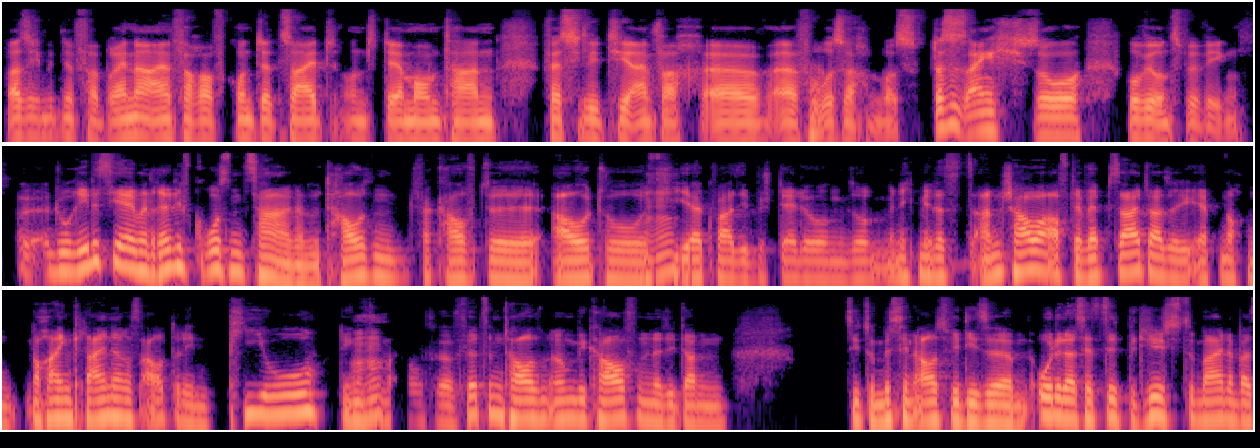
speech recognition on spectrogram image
was ich mit dem Verbrenner einfach aufgrund der Zeit und der momentanen Facility einfach äh, äh, verursachen muss. Das ist eigentlich so, wo wir uns bewegen. Äh, du redest hier mit relativ großen Zahlen, also 1000 verkaufte Autos, mhm. hier quasi Bestellungen. So, wenn ich mir das jetzt anschaue auf der Webseite, also die App noch, noch ein kleineres Auto, den Pio, den mhm. kann man für 14.000 irgendwie kaufen, der sieht dann sieht so ein bisschen aus wie diese, ohne das jetzt despektierlich zu meinen, aber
